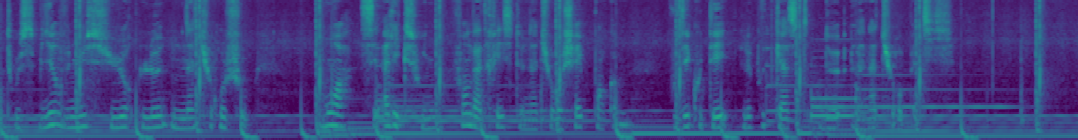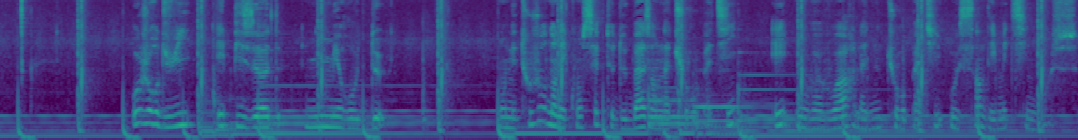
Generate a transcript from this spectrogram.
à tous, bienvenue sur le Naturo Show. Moi, c'est Alex Wynne, fondatrice de naturoshape.com. Vous écoutez le podcast de la naturopathie. Aujourd'hui, épisode numéro 2. On est toujours dans les concepts de base en naturopathie et on va voir la naturopathie au sein des médecines douces.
